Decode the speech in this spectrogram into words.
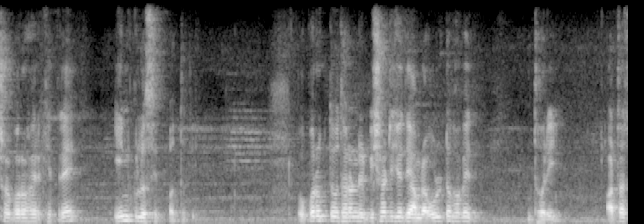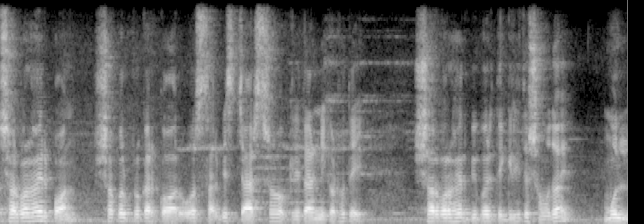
সরবরাহের ক্ষেত্রে ইনক্লুসিভ পদ্ধতি। উপরোক্ত উদাহরণের বিষয়টি যদি আমরা উল্টোভাবে ধরি, অর্থাৎ সরবরাহের পণ, সকল প্রকার কর ও সার্ভিস চার্জ সহ ক্রেতার নিকট হতে সরবরাহের বিপরীতে গৃহীত সমুদয় মূল্য।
